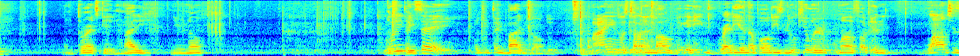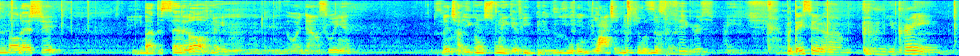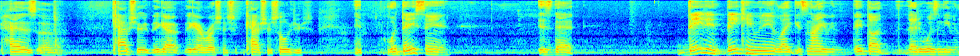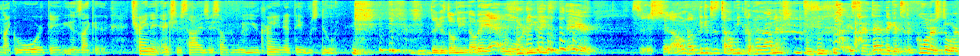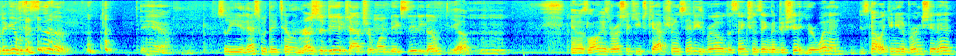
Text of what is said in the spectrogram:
Them threats getting mighty. You know. What did he say? What do you think Biden gonna do? I He was was talking talking about nigga, he readying up all these nuclear motherfucking launches and all that shit. He about to set it off, nigga. going down swinging. Bitch, how you gonna swing if he launch a nuclear missile? Figure speech. But they said um, Ukraine has uh, captured. They got they got Russian sh- captured soldiers. And what they saying is that they didn't. They came in like it's not even. They thought that it wasn't even like a war thing. It was like a training exercise or something with Ukraine that they was doing. Niggas don't even know they at war. nigga, they just there. So, shit, I don't know. Nigga just told me come around there. they sent that nigga to the corner store. Nigga, it was a setup. Damn. So yeah, that's what they telling. Russia did capture one big city though. Yep. Mm-hmm. And as long as Russia keeps capturing cities, bro, the sanctions ain't gonna do shit. You're winning. It's not like you need to bring shit in.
